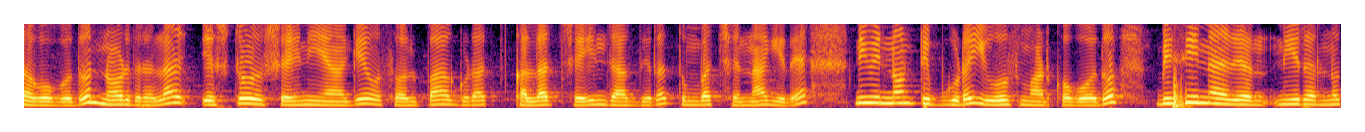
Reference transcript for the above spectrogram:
ತಗೋಬೋದು. ನೋಡಿದ್ರಲ್ಲ, ಎಷ್ಟು ಶೈನಿಯಾಗಿ ಸ್ವಲ್ಪ ಕೂಡ ಕಲರ್ ಚೇಂಜ್ ಆಗದಿರ ತುಂಬ ಚೆನ್ನಾಗಿದೆ. ನೀವು ಇನ್ನೊಂದು ಟಿಪ್ ಕೂಡ ಯೂಸ್ ಮಾಡ್ಕೋಬೋದು. ಬಿಸಿ ನೀರನ್ನು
